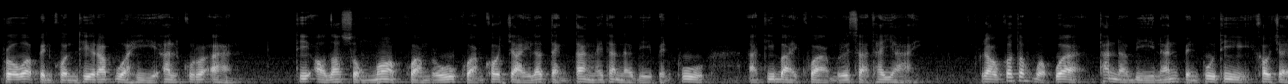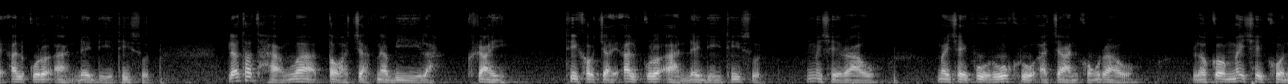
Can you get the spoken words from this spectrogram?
เพราะว่าเป็นคนที่รับวะฮีอัลกุรอาน ที่อัลลอฮ์ทรงมอบความรู้ความเข้าใจและแต่งตั้งให้ท่านนาบีเป็นผู้อธิบายความหรือสาธยาย เราก็ต้องบอกว่าท่านนาบีนั้นเป็นผู้ที่เข้าใจอัลกุรอานได้ดีที่สุด แล้วถ้าถามว่าต่อจากนาบีละ่ะ ใครที่เข้าใจอัลกุรอานได้ดีที่สุด ไม่ใช่เรา ไม่ใช่ผู้รู้ครูอาจารย์ของเรา แล้วก็ไม่ใช่คน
